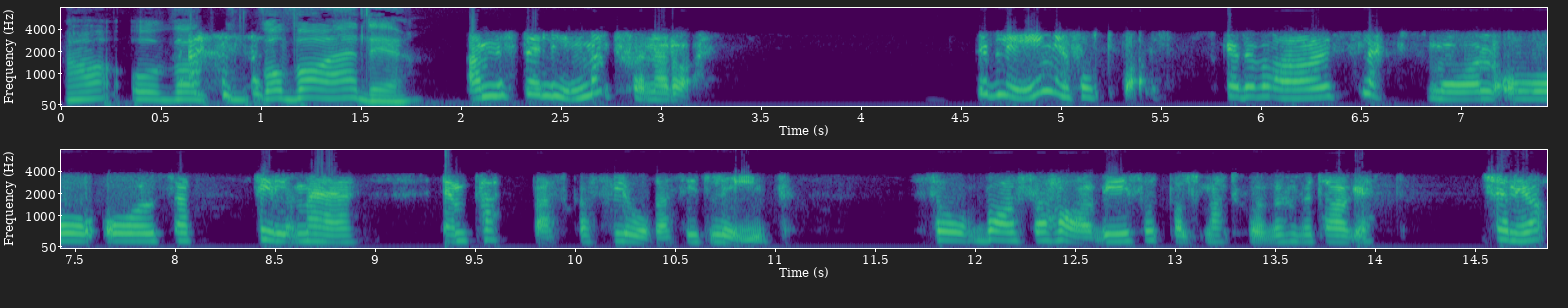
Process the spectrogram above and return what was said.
Ja, och vad, vad, vad är det? Ja, men ställ in matcherna då. Det blir ingen fotboll. Ska det vara slagsmål och, och så att till och med en pappa ska förlora sitt liv, så varför har vi fotbollsmatcher överhuvudtaget? Känner jag.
